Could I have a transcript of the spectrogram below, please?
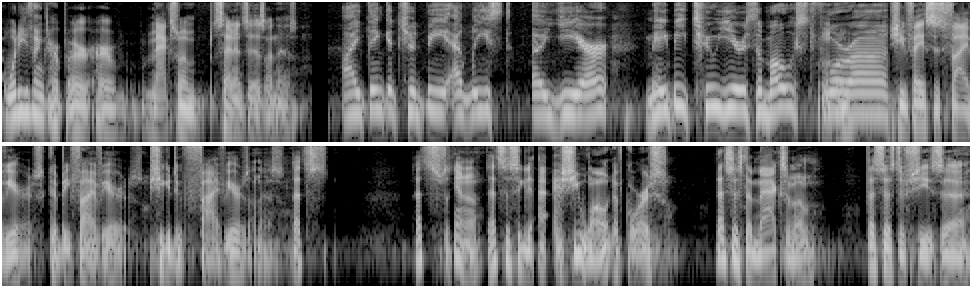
What do you think her, her her maximum sentence is on this? I think it should be at least a year, maybe two years the most for uh She faces five years. Could be five years. She could do five years on this. That's that's you know that's a uh, she won't of course. That's just the maximum. That's just if she's uh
